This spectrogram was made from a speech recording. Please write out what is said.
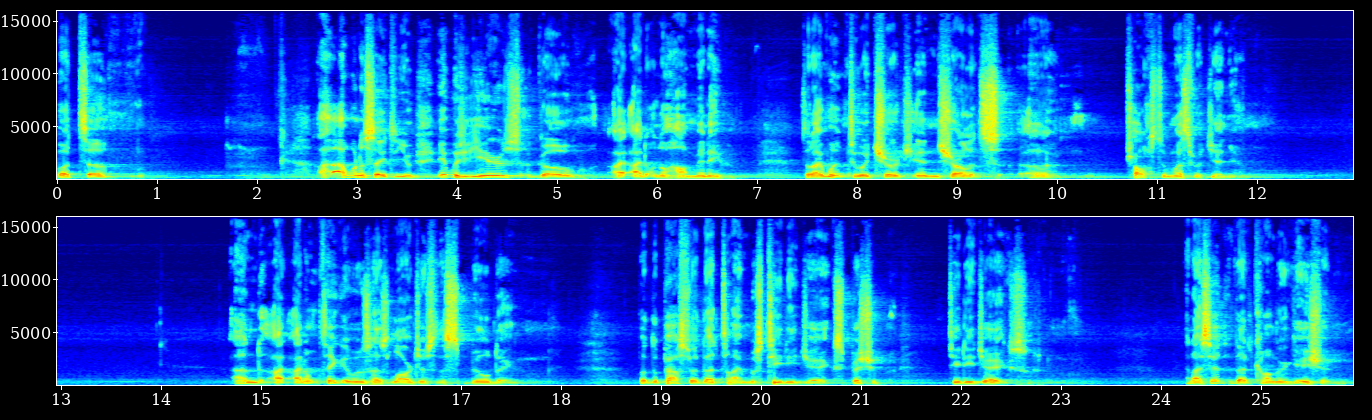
But uh, I, I want to say to you, it was years ago, I, I, don't know how many, that I went to a church in Charlotte's. Uh, Charleston, West Virginia. And I, I, don't think it was as large as this building, but the pastor at that time was T.D. Jakes, Bishop T.D. Jakes. And I said to that congregation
